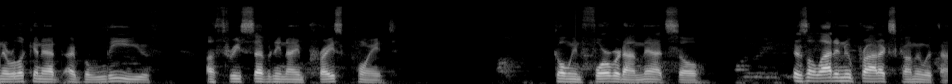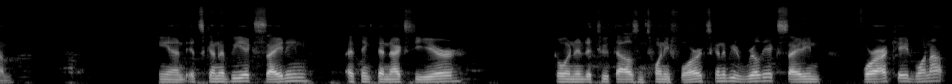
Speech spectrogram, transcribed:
they were looking at, I believe, a 379 price point going forward on that. So there's a lot of new products coming with them. And it's going to be exciting. I think the next year going into 2024, it's going to be really exciting for Arcade One Up.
